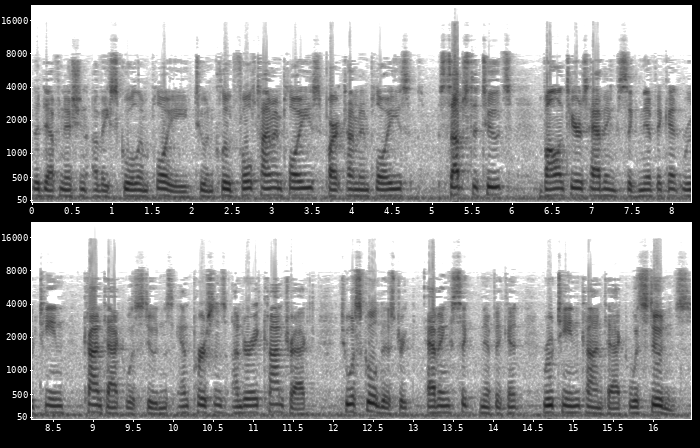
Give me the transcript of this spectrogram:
the definition of a school employee to include full time employees, part time employees, substitutes, volunteers having significant routine contact with students, and persons under a contract to a school district having significant routine contact with students.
